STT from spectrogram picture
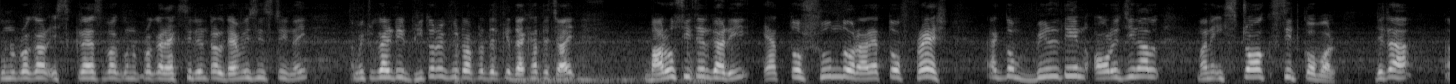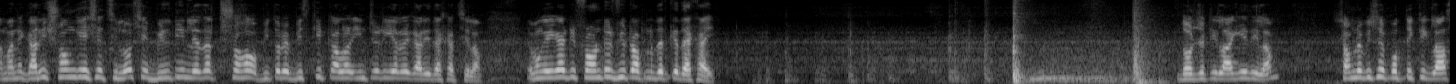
কোনো প্রকার স্ক্র্যাচ বা কোনো প্রকার অ্যাক্সিডেন্টাল ড্যামেজ হিস্ট্রি নেই। আমি একটু গাড়িটির ভিতরের ভিউটা আপনাদেরকে দেখাতে চাই। বারো সিটের গাড়ি এত সুন্দর আর এত ফ্রেশ একদম বিল্ট ইন অরিজিনাল মানে স্টক সিট কভার, যেটা মানে গাড়ির সঙ্গে এসেছিল, সেই বিল্ট ইন লেদার সহ ভিতরে বিস্কিট কালার ইন্টেরিয়ারের গাড়ি দেখাচ্ছিলাম। এবং এই গাড়িটির ফ্রন্টের ভিউটা আপনাদেরকে দেখাই। দরজাটি লাগিয়ে দিলাম। সামনে পিছনে প্রত্যেকটি গ্লাস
